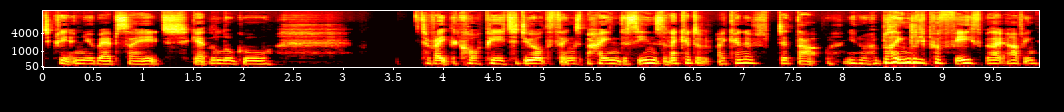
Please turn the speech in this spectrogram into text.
to create a new website, to get the logo, to write the copy, to do all the things behind the scenes. And I kind of, I kind of did that, you know, a blind leap of faith without having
